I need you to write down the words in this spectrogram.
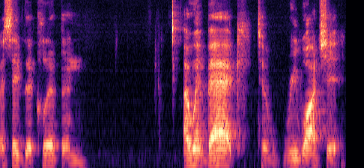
I saved the clip and I went back to rewatch it,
